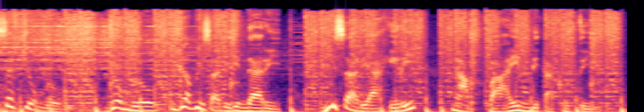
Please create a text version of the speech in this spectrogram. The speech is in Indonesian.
Safe Jomblo. Jomblo gak bisa dihindari. Bisa diakhiri, ngapain ditakuti?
